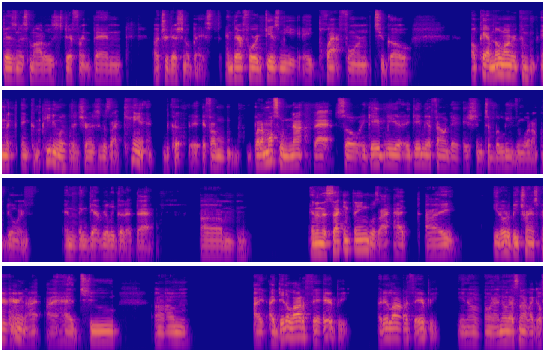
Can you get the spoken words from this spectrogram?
business model is different than a traditional based, and therefore it gives me a platform to go okay, I'm no longer com- in, in competing with insurance because I can't because if I'm, but I'm also not that. So it gave me it gave me a foundation to believe in what I'm doing, and then get really good at that. Um, and then the second thing was I had I, you know, to be transparent, I I had to, um, I I did a lot of therapy. I did a lot of therapy you know and i know that's not like a,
